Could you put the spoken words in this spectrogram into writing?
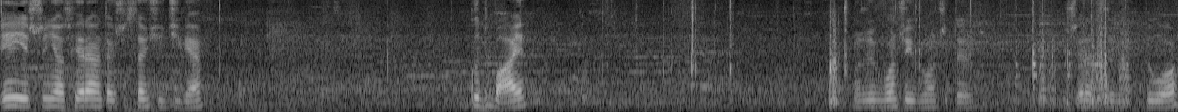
Jej jeszcze nie otwierałem, także sam się dziwię. Goodbye. Może włączę i wyłączę to jeszcze raz, żeby było.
